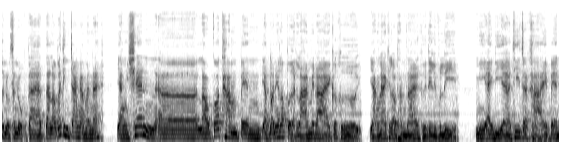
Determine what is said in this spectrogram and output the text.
สนุกสนุกแต่แต่เราก็จริงจังกับมันนะ อย่างเช่นเออเราก็ทำเป็นอย่างตอนนี้เราเปิดร้านไม่ได้ก็คืออย่างแรกที่เราทำได้ก็คือ Delivery มีไอเดียที่จะขายเป็น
